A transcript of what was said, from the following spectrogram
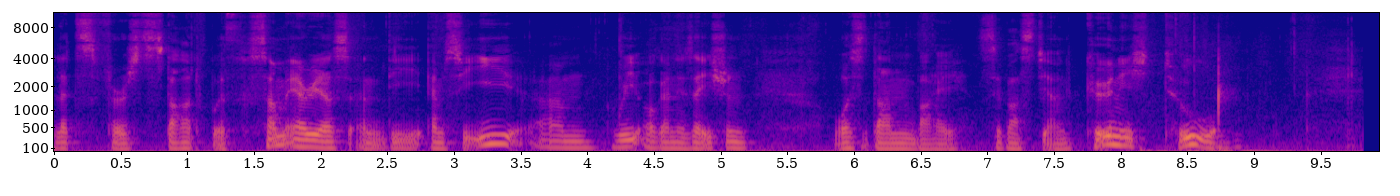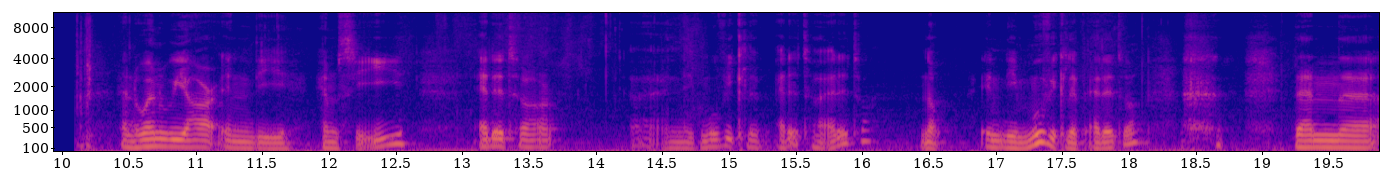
let's first start with some areas and the MCE um, reorganization was done by Sebastian König too. And when we are in the MCE editor in the movie clip editor editor? No in the movie clip editor then uh,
